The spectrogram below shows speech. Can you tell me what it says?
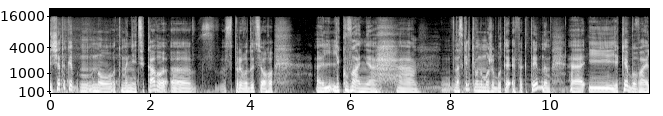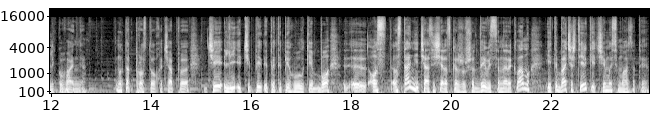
Ще таке, ну от мені цікаво е, з приводу цього е, лікування. Наскільки воно може бути ефективним, і яке буває лікування? Ну так просто, хоча б е, чи лі, чи пити пігулки. Бо е, ос, останній час ще раз кажу, що дивишся на рекламу, і ти бачиш тільки чимось мазати.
